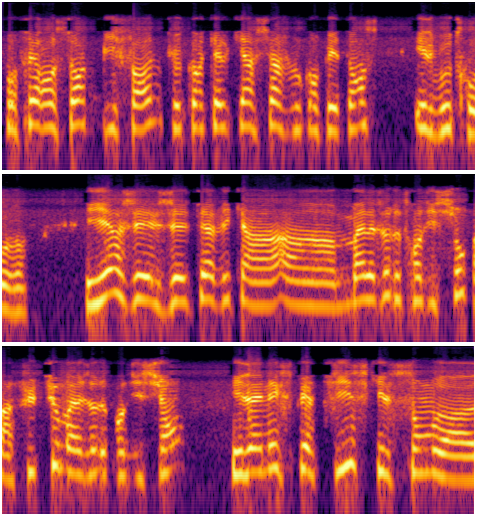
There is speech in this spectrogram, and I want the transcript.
pour faire en sorte, Bifone, que quand quelqu'un cherche vos compétences, il vous trouve. Hier, j'ai été avec un, un, manager de transition, un futur manager de transition. Il a une expertise qu'ils sont euh,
